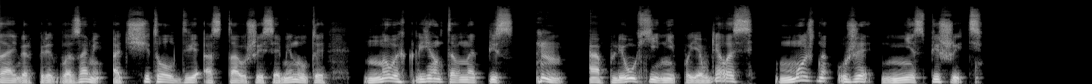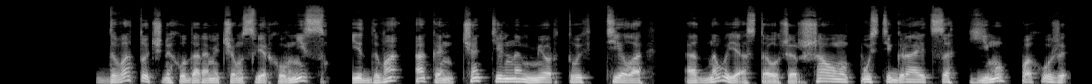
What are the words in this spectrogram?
Таймер перед глазами отсчитывал две оставшиеся минуты. Новых клиентов на пис... а плюхи не появлялось, можно уже не спешить. Два точных удара мечом сверху вниз и два окончательно мертвых тела. Одного я оставил Шершавому, пусть играется, ему, похоже,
